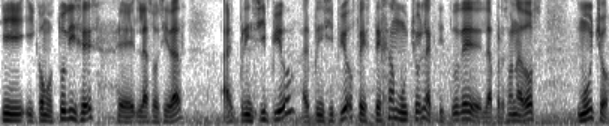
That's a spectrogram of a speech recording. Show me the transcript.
Y, como tú dices, eh, la sociedad al principio, al principio festeja mucho la actitud de la persona 2. Mucho,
